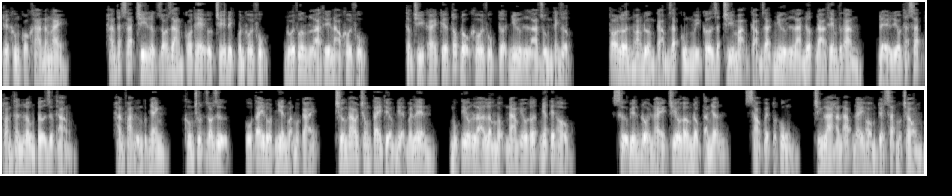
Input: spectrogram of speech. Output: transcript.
Tuyệt không có khả năng này. Hắn thất sát chi lực rõ ràng có thể ức chế địch quân khôi phục, đối phương là thế nào khôi phục? Thậm chí cái kia tốc độ khôi phục tựa như là dùng thánh dược. To lớn hoang đường cảm giác cùng nguy cơ rất trí mạng cảm giác như là nước đá thêm thức ăn, để liêu thất sát toàn thân lông tơ dựng thẳng. Hắn phản ứng cực nhanh, không chút do dự, cổ tay đột nhiên vặn một cái, trường đao trong tay thiểm điện vẫn lên, mục tiêu là lâm mộng nam yếu ớt nhất tiết hầu. Sự biến đổi này chiêu âm độc tàn nhẫn, xảo quyệt tột cùng, chính là hắn áp đáy hòm tuyệt sát một trong.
